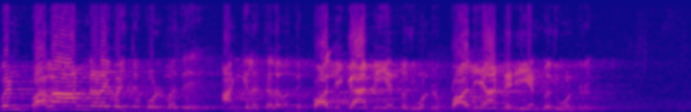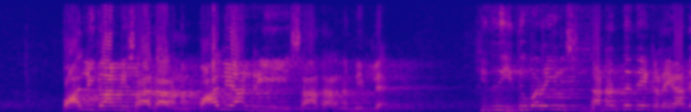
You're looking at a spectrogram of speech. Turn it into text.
பெண் பல ஆண்களை வைத்துக் கொள்வது ஆங்கிலத்தில் வந்து பாலிகாமி என்பது ஒன்று பாலியாண்டரி என்பது ஒன்று. பாலிகாமி சாதாரணம் பாலியாண்டரி சாதாரணம் இல்லை. இது இதுவரையில் நடந்ததே கிடையாது.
